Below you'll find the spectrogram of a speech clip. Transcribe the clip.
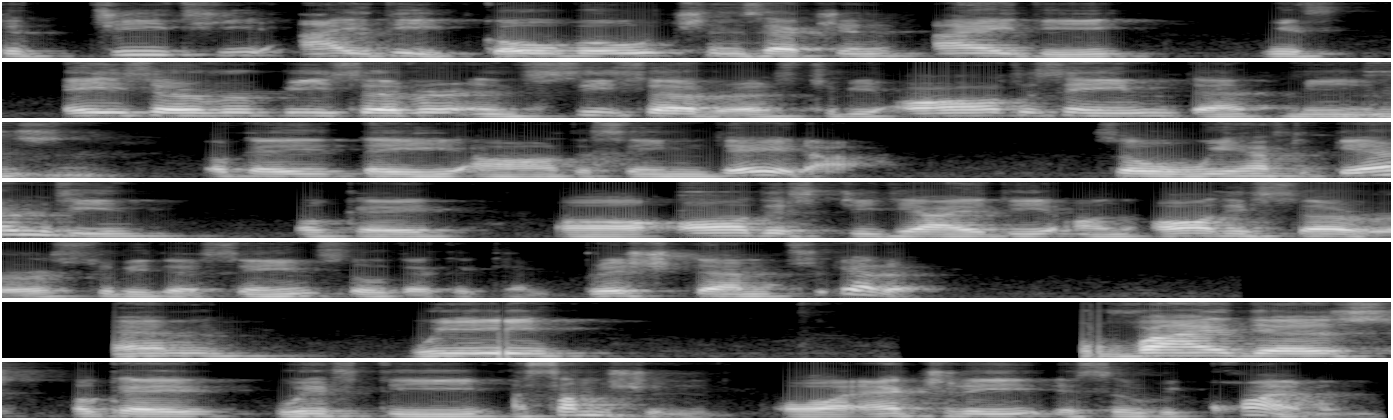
the GTID, global transaction ID, with A server, B server, and C servers to be all the same. That means, okay, they are the same data. So we have to guarantee, okay, uh, all this GTID on all these servers to be the same so that they can bridge them together. And we provide this, okay, with the assumption, or actually it's a requirement.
